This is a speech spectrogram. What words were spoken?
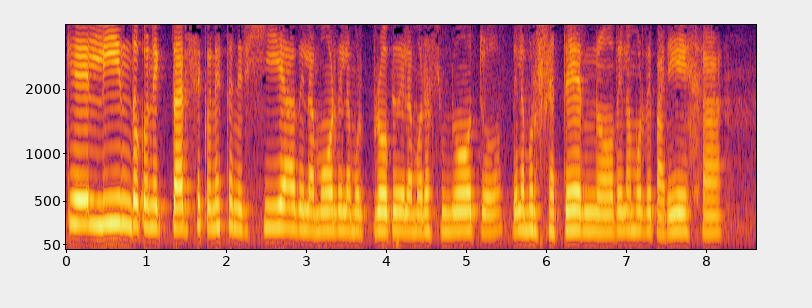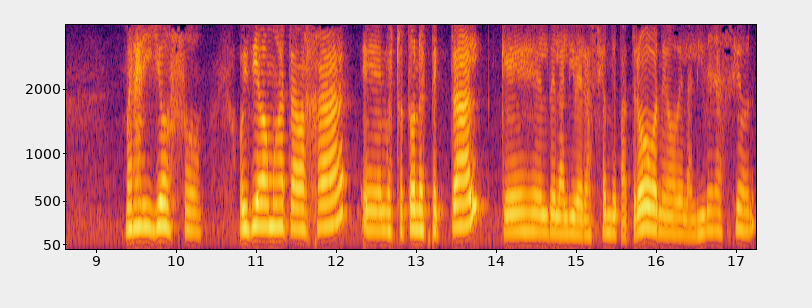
Qué lindo conectarse con esta energía del amor, del amor propio, del amor hacia un otro, del amor fraterno, del amor de pareja. Maravilloso. Hoy día vamos a trabajar en nuestro tono espectral, que es el de la liberación de patrones o de la liberación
